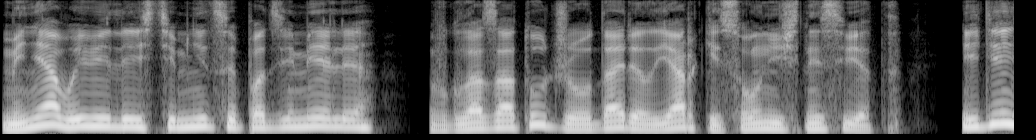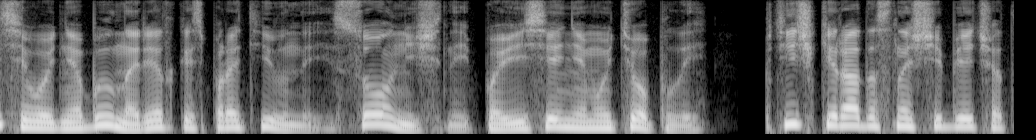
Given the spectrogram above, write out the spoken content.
Меня вывели из темницы подземелья, в глаза тут же ударил яркий солнечный свет. И день сегодня был на редкость противный, солнечный, по-весеннему теплый. Птички радостно щебечут.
